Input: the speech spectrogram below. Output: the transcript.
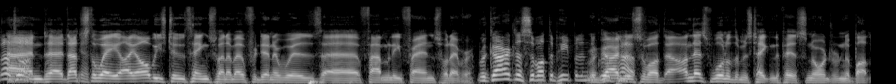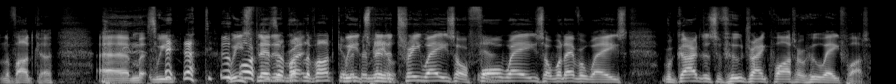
Well and uh, that's Yeah. the way I always do things when I'm out for dinner with uh, family, friends, whatever. regardless of what the people in the Regardless of what, unless one of them is taking the piss and ordering a bottle of vodka, um, we we split a it. bottle of vodka we split meal? it three ways or four Yeah. ways or whatever ways, regardless of who drank what or who ate what.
